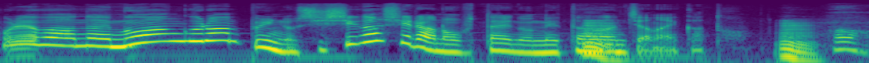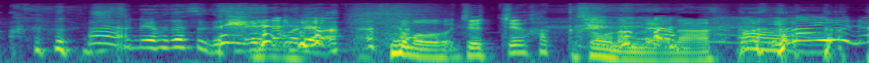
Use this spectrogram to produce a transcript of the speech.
これはあの M1 グランプリの獅子頭のお二人のネタなんじゃないかと、うん。はあ、実名を出すんですね、これは。でも、十中八九そうなんだよな。いわゆる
